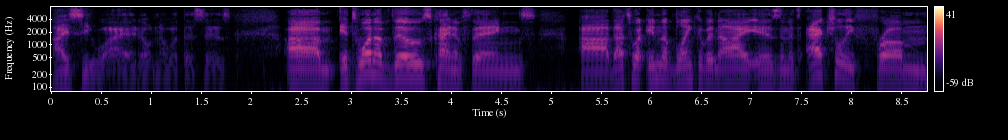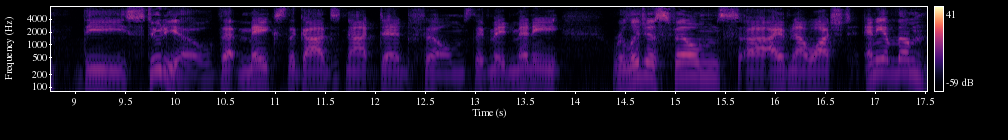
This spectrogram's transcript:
I see why I don't know what this is." Um, it's one of those kind of things. Uh, that's what In the Blink of an Eye is, and it's actually from the studio that makes the God's Not Dead films. They've made many religious films. Uh, I have not watched any of them.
